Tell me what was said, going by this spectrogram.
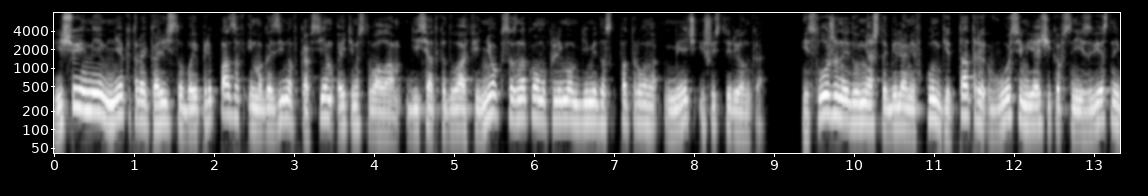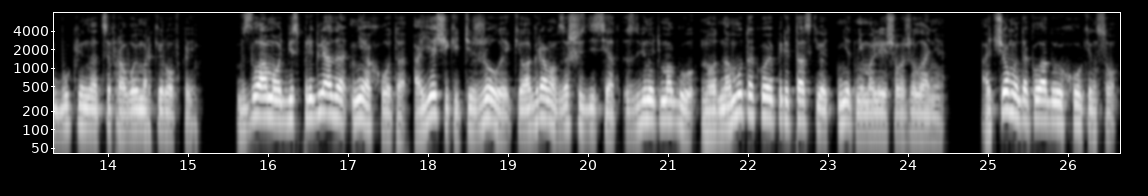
Еще имеем некоторое количество боеприпасов и магазинов ко всем этим стволам. Десятка-два финек со знакомым клеймом Демидовск патрона, меч и шестеренка. И сложенные двумя штабелями в кунге Татры 8 ящиков с неизвестной буквенно-цифровой маркировкой. Взламывать без пригляда неохота, а ящики тяжелые, килограммов за 60, сдвинуть могу, но одному такое перетаскивать нет ни малейшего желания. О чем и докладываю Хокинсу.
